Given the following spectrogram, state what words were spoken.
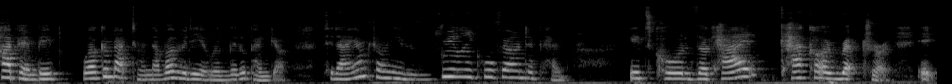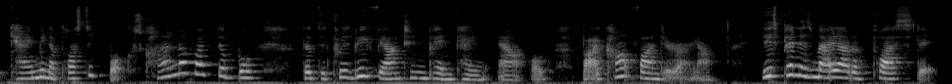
Hi Pen Peep, welcome back to another video with Little Pen Girl. Today I'm showing you this really cool fountain pen. It's called the Kako Retro. It came in a plastic box, kind of like the box that the TWSBI fountain pen came out of, but I can't find it right now. This pen is made out of plastic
